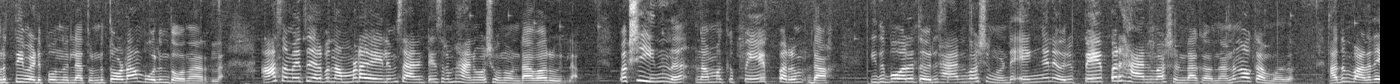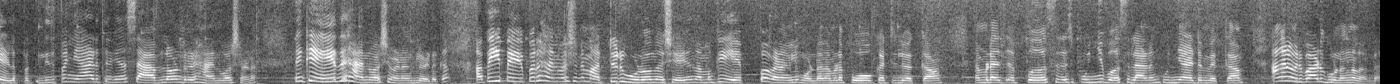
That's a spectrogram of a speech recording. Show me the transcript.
വൃത്തിയും വെടുപ്പൊന്നും ഇല്ലാത്തതുകൊണ്ട് തൊടാൻ പോലും തോന്നാറില്ല. ആ സമയത്ത് ചിലപ്പോൾ നമ്മുടെ കയ്യിലും സാനിറ്റൈസറും ഹാൻഡ് വാഷും ഒന്നും ഉണ്ടാവാറുമില്ല. പക്ഷേ ഇന്ന് നമുക്ക് പേപ്പറും ദാ ഇതുപോലത്തെ ഒരു ഹാൻഡ് വാഷും കൊണ്ട് എങ്ങനെ ഒരു പേപ്പർ ഹാൻഡ് വാഷ് ഉണ്ടാക്കാമെന്നാണ് നോക്കാൻ പോകുന്നത് അതും വളരെ എളുപ്പത്തിൽ. ഇതിപ്പോൾ ഞാൻ എടുത്തിരിക്കുന്ന സാവലോണിന്റെ ഒരു ഹാൻഡ് വാഷാണ് നിങ്ങൾക്ക് ഏത് ഹാൻഡ് വാഷ് വേണമെങ്കിലും എടുക്കാം. അപ്പോൾ ഈ പേപ്പർ ഹാൻഡ് വാഷിന്റെ മറ്റൊരു ഗുണമെന്ന് വെച്ച് കഴിഞ്ഞാൽ നമുക്ക് എപ്പോൾ വേണമെങ്കിലും കൊണ്ടുപോകാം. നമ്മുടെ പോക്കറ്റിൽ വെക്കാം നമ്മുടെ പേഴ്സിൽ കുഞ്ഞു പേഴ്സിലാണെങ്കിൽ കുഞ്ഞായിട്ടും വെക്കാം. അങ്ങനെ ഒരുപാട് ഗുണങ്ങളുണ്ട്.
